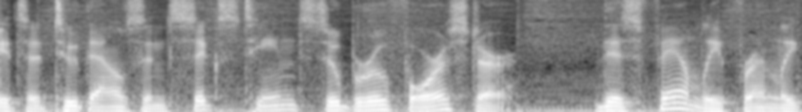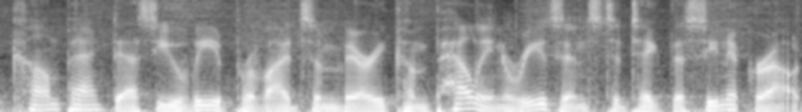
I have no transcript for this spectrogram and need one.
It's a 2016 Subaru Forester. This family-friendly compact SUV provides some very compelling reasons to take the scenic route.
